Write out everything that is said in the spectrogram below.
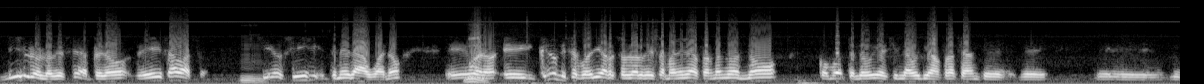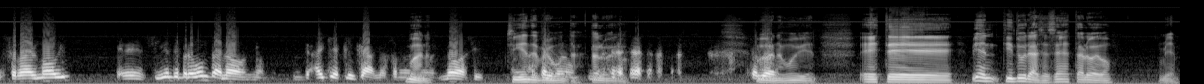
libro, lo que sea, pero de esa base. Mm. Sí o sí, tener agua, ¿no? Eh, bueno, eh, creo que se podría resolver de esa manera, Fernando, no como te lo voy a decir la última frase antes de, cerrar el móvil. Eh, siguiente pregunta, no, no. Hay que explicarlo, Fernando. Bueno, no así. Siguiente pregunta, hasta luego. bueno, muy bien. Este, bien, Tintu, gracias, hasta luego. Bien.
